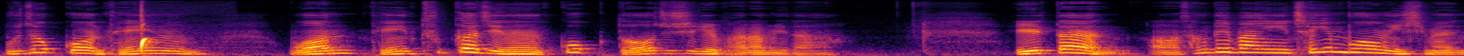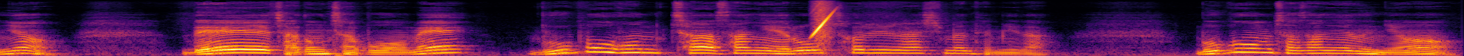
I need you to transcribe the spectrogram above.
무조건 대인 1, 대인 2까지는 꼭 넣어주시길 바랍니다. 일단 어, 상대방이 책임보험이시면요. 내 자동차 보험에 무보험차 상해로 처리를 하시면 됩니다. 무보험차 상해는요.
